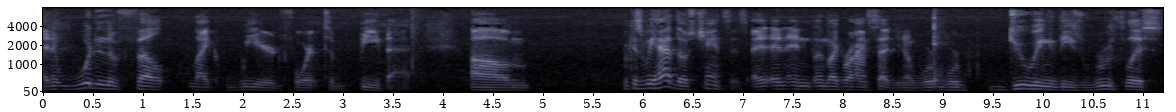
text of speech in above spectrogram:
and it wouldn't have felt like weird for it to be that. Um, because we had those chances, and, and, and like Ryan said, you know, we're, we're doing these ruthless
